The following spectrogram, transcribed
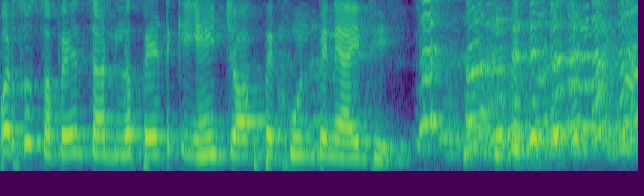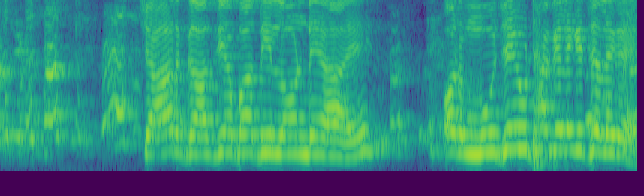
परसों सफ़ेद साड़ी लपेट के यहीं चौक पे खून पीने आई थी। चार गाजियाबादी लौंडे आए और मुझे उठा के लेके चले गए।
